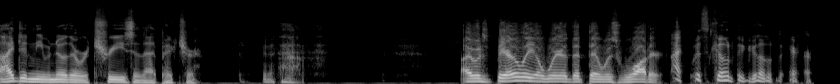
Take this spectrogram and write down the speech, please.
I didn't even know there were trees in that picture. I was barely aware that there was water. I was going to go there.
